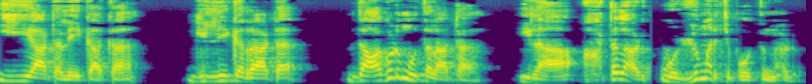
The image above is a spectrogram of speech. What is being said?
ఈ ఆటలే కాక గిల్లీకర్ర ఆట దాగుడు మూతలాట ఇలా ఆటలాడు. ఒళ్ళు మరిచిపోతున్నాడు.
